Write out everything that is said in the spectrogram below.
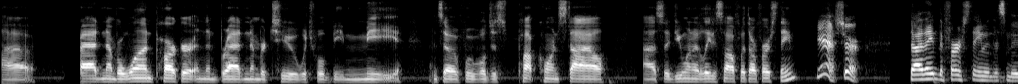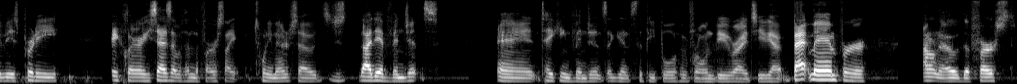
Uh, Brad number one, Parker, and then Brad number two, which will be me. And so if we will just popcorn style. Uh, so do you want to lead us off with our first theme? Yeah, sure. So I think the first theme of this movie is pretty pretty clear. He says it within the first like twenty minutes or so. It's just the idea of vengeance and taking vengeance against the people who've wronged you, right? So you got Batman for I don't know, the first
